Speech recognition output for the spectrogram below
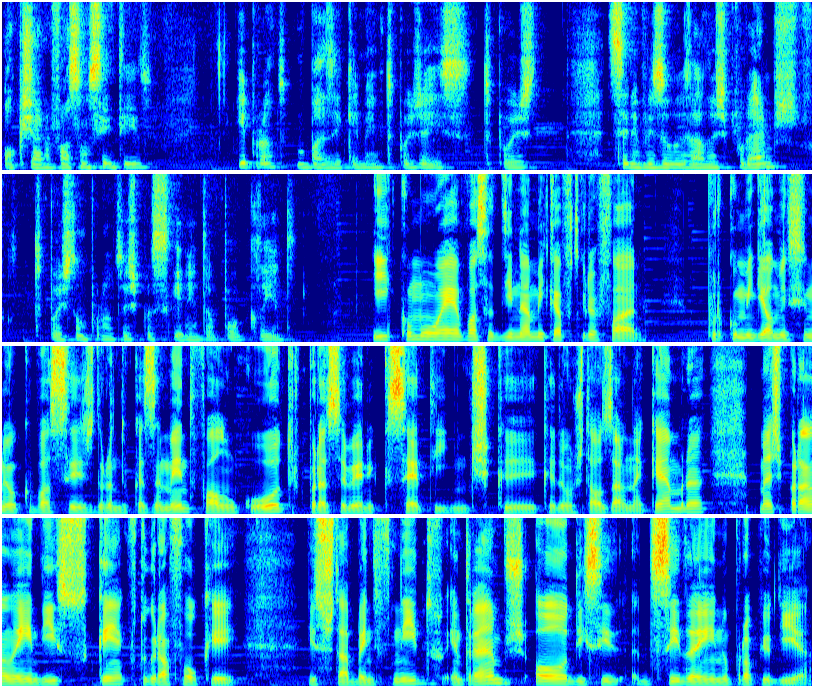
ou que já não façam sentido. E pronto, basicamente depois é isso. Depois de serem visualizadas por ambos, depois estão prontas para seguir então para o cliente. E como é a vossa dinâmica a fotografar? Porque o Miguel mencionou que vocês durante o casamento falam com o outro para saberem que settings que cada um está a usar na câmera, mas para além disso, quem é que fotografa o quê? Isso está bem definido entre ambos ou decidem no próprio dia?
